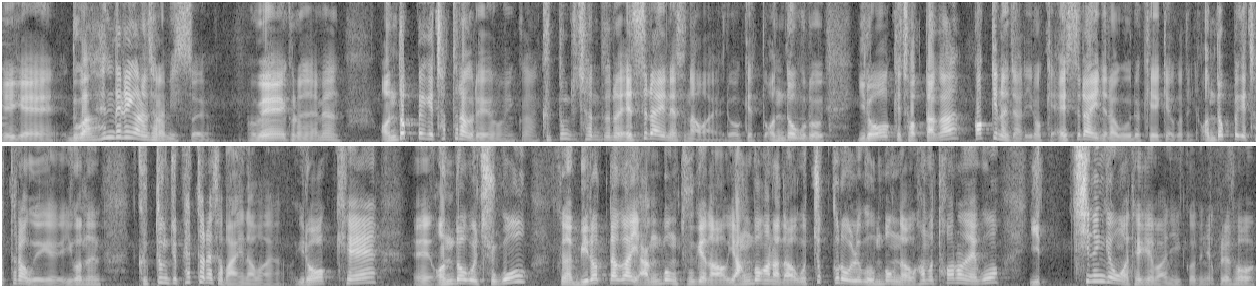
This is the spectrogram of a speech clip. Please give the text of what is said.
이게 누가 핸들링하는 사람이 있어요. 왜 그러냐면 언덕백의 차트라 그래요. 그러니까 급등주 차트는 S 라인에서 나와요. 이렇게 언덕으로 이렇게 졌다가 꺾이는 자리 이렇게 S 라인이라고 이렇게 얘기하거든요. 언덕백의 차트라고 얘기해요. 이거는 급등주 패턴에서 많이 나와요. 이렇게 예, 언덕을 주고 그냥 밀었다가 양봉 두 개 나오고 양봉 하나 나오고 쭉 끌어올리고 음봉 나오고 한번 털어내고 이 튀는 경우가 되게 많이 있거든요. 그래서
